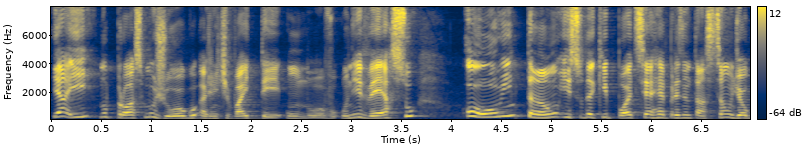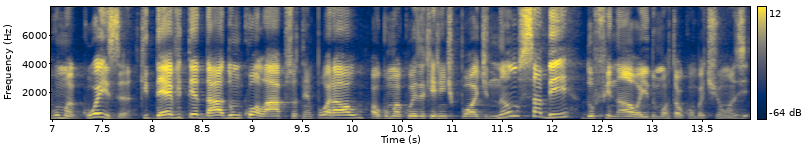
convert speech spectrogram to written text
e aí no próximo jogo a gente vai ter um novo universo, Ou então isso daqui pode ser a representação de alguma coisa que deve ter dado um colapso temporal, alguma coisa que a gente pode não saber do final aí do Mortal Kombat 11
